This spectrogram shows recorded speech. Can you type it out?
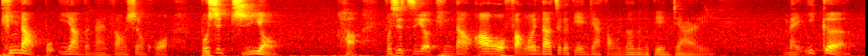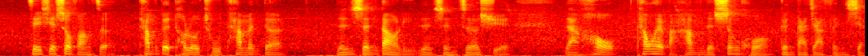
听到不一样的南方生活，不是只有。好，不是只有听到哦，我访问到这个店家，访问到那个店家而已。每一个这些受访者，他们都透露出他们的人生道理、人生哲学，然后他们会把他们的生活跟大家分享。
